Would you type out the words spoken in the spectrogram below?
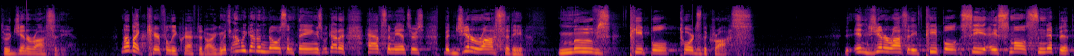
through generosity. Not by carefully crafted arguments. Oh, we got to know some things, we got to have some answers. But generosity moves people towards the cross. In generosity, people see a small snippet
